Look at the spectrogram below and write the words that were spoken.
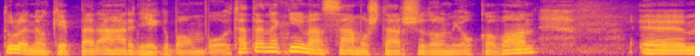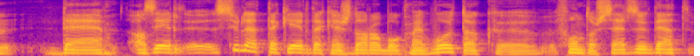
tulajdonképpen árnyékban volt. Hát ennek nyilván számos társadalmi oka van, de azért születtek érdekes darabok, meg voltak fontos szerzők, de hát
